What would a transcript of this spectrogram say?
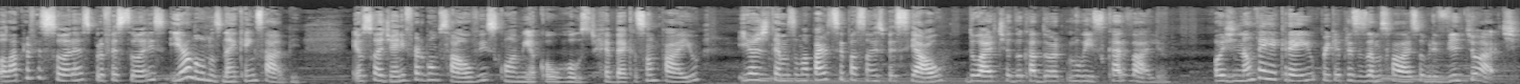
Olá, professoras, professores e alunos, né? Quem sabe? Eu sou a Jennifer Gonçalves, com a minha co-host Rebeca Sampaio, e hoje temos uma participação especial do arte educador Luiz Carvalho. Hoje não tem recreio porque precisamos falar sobre videoarte.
